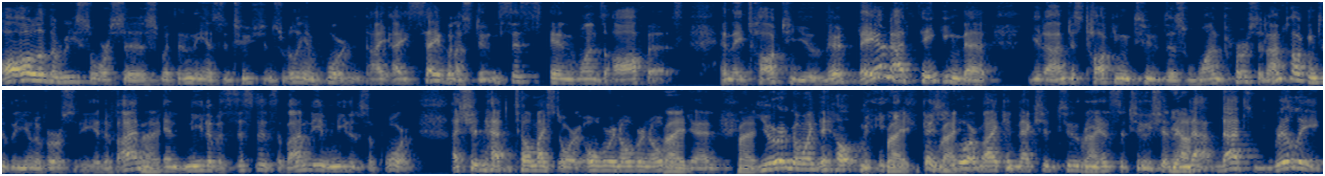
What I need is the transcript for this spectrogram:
all of the resources within the institution is really important. I, I, say when a student sits in one's office and they talk to you, they're they are not thinking that you know, I'm just talking to this one person. I'm talking to the university. And if I'm right. in need of assistance, if I'm in need of support, I shouldn't have to tell my story over and over and over right. again. Right. You're going to help me because you are my connection to the institution. And that that's really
